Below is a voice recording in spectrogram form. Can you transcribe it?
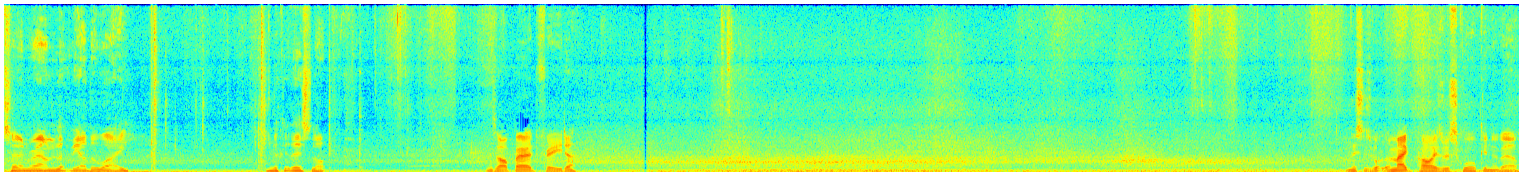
turn around and look the other way Look at this lot. There's our bird feeder. And this is what the magpies were squawking about.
